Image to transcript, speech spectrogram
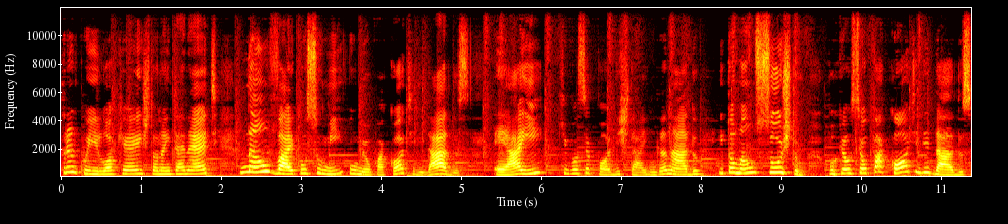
tranquilo, ok, estou na internet, não vai consumir o meu pacote de dados. É aí que você pode estar enganado e tomar um susto, porque o seu pacote de dados,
